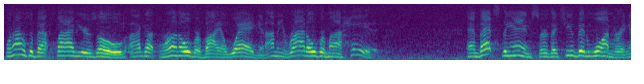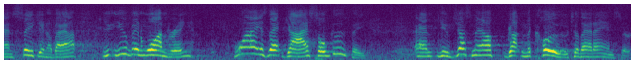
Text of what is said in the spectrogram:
When I was about five years old, I got run over by a wagon. I mean, right over my head. And that's the answer that you've been wondering and seeking about. You, have been wondering, why is that guy so goofy? And you've just now gotten the clue to that answer.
